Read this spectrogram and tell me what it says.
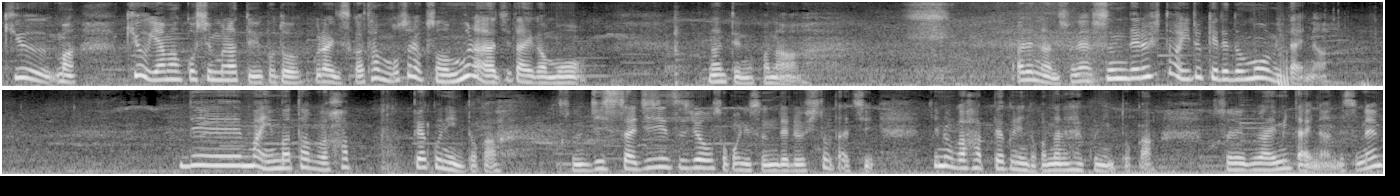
旧,、まあ、旧山越村ということぐらいですか？ら多分おそらくその村自体がもう何て言うのかな？あれなんですよね。住んでる人はいるけれどもみたいな。でまあ今多分800人とかその実際事実上そこに住んでる人たちっていうのが800人とか700人とかそれぐらいみたいなんですね。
